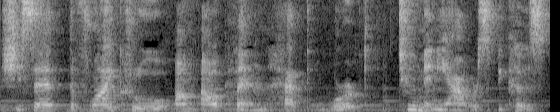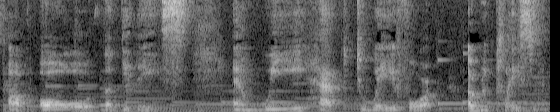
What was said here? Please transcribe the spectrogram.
She said the flight crew on our plane had worked too many hours because of all the delays, and we had to wait for a replacement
